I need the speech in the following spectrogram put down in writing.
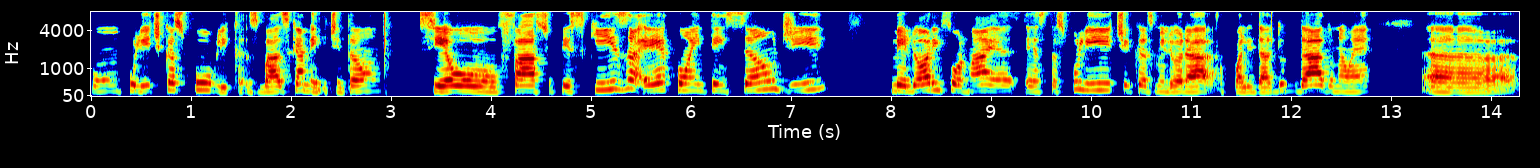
com políticas públicas, basicamente. Então, se eu faço pesquisa, é com a intenção de melhor informar estas políticas, melhorar a qualidade do dado, não é uh,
